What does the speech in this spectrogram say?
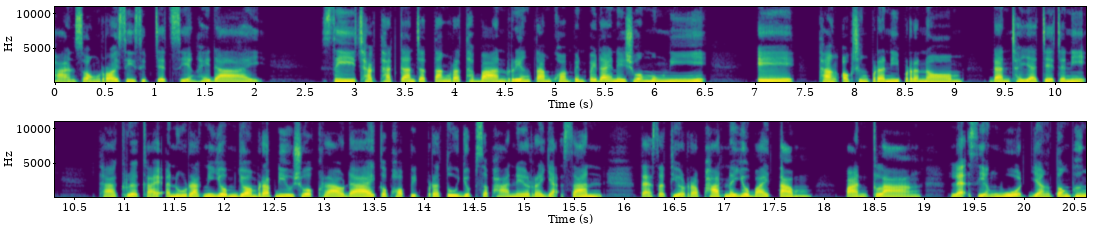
ผ่าน 247 เสียงให้ได้ 4. ชักทัดการจัดตั้งรัฐบาลเรียงตามความเป็นไปได้ในช่วงมงนี้ A ทางออกเชิงประนีประนอม ดันชยาเจจนิ ถ้าเครือข่ายอนุรักษ์นิยมยอมรับดีลชั่วคราวได้ก็พอปิดประตูยุบสภาในระยะสั้น แต่เสถียรภาพนโยบายต่ำ ปานกลาง และเสียงโหวตยังต้องพึ่ง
